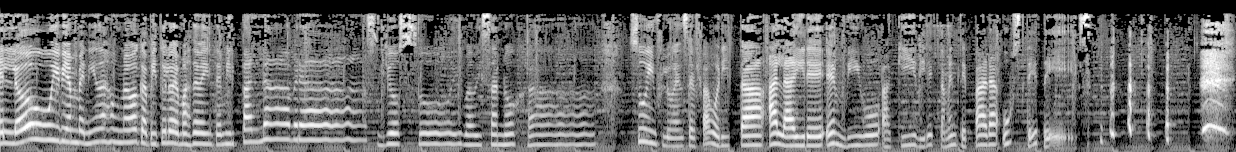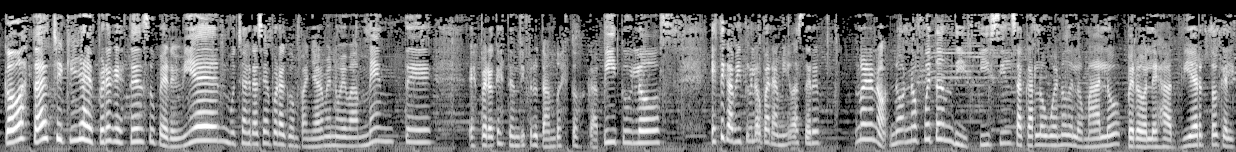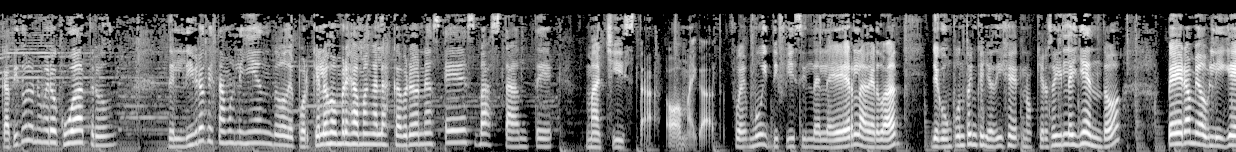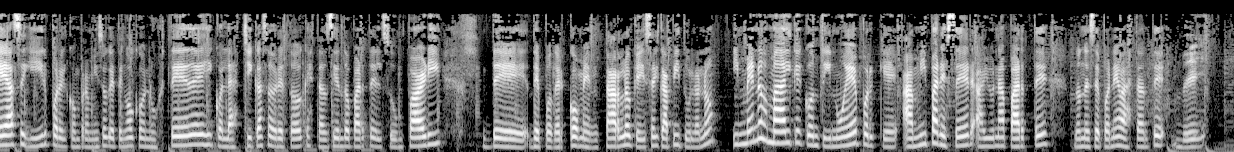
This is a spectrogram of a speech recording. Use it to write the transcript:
Hello y bienvenidas a un nuevo capítulo de más de 20.000 palabras. Yo soy Babi Sanoja, su influencer favorita al aire, en vivo, aquí directamente para ustedes. ¿Cómo están chiquillas? Espero que estén súper bien. Muchas gracias por acompañarme nuevamente. Espero que estén disfrutando estos capítulos. Este capítulo para mí va a ser bueno, no, no, no fue tan difícil sacar lo bueno de lo malo, pero les advierto que el capítulo número 4 del libro que estamos leyendo de por qué los hombres aman a las cabronas es bastante machista. Oh my god, fue muy difícil de leer, la verdad. Llegó un punto en que yo dije, no quiero seguir leyendo, pero me obligué a seguir por el compromiso que tengo con ustedes y con las chicas sobre todo que están siendo parte del Zoom Party de, de poder comentar lo que dice el capítulo, ¿no? Y menos mal que continúe porque a mi parecer hay una parte donde se pone bastante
